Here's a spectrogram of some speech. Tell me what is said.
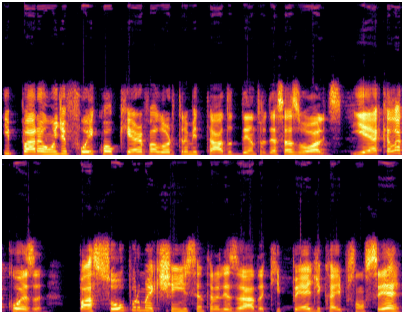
e para onde foi qualquer valor tramitado dentro dessas wallets. E é aquela coisa, passou por uma exchange centralizada que pede KYC,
